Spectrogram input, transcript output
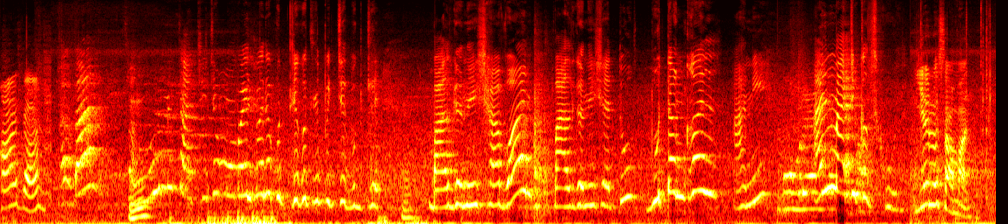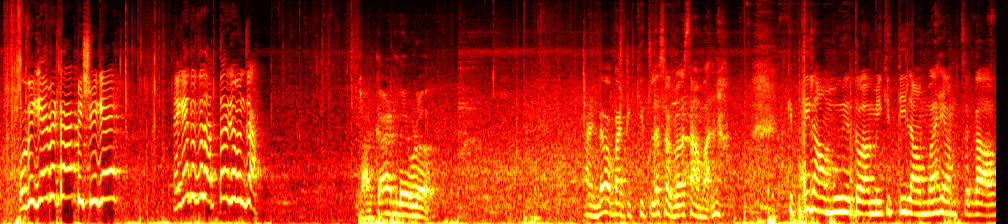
हा का? मोबाईल मध्ये कुठले कुठले पिक्चर बघितले बाल गणेशा वन बाल गणेशा टू भूत अंकल आणि आणि मॅजिकल स्कूल ये लो सामान. उभी घे बेटा पिशवी घे. हे घे तुझं दप्तर घेऊन जा. काय काय आणलं एवढं? आणलं बाबा टिक्कीतलं सगळं सामान. किती लांबून येतो आम्ही किती लांब आहे आमचं गाव.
